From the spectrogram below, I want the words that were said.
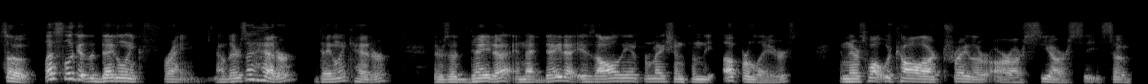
so let's look at the data link frame. Now there's a header, data link header. There's a data, and that data is all the information from the upper layers. And there's what we call our trailer or our CRC. So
